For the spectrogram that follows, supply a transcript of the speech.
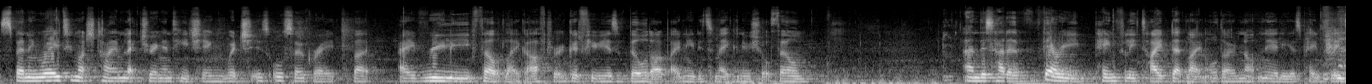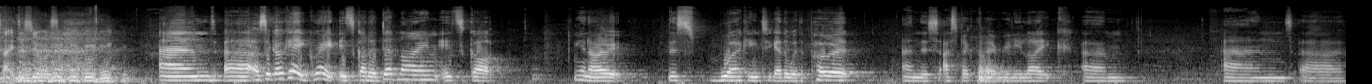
spending way too much time lecturing and teaching, which is also great, but I really felt like after a good few years of build up, I needed to make a new short film. And this had a very painfully tight deadline, although not nearly as painfully tight as yours. and uh, I was like, okay, great. It's got a deadline. It's got, you know, this working together with a poet and this aspect that I really like. Um, and uh,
